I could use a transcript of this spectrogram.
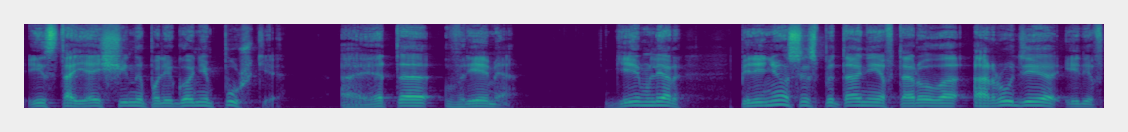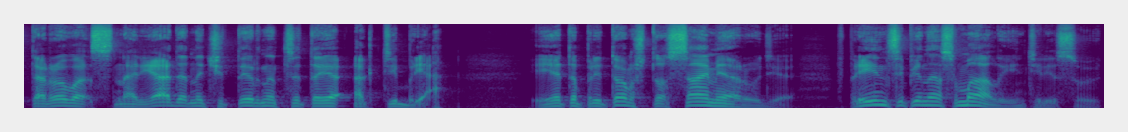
и стоящей на полигоне пушке. А это время. Гиммлер – перенес испытание второго орудия или второго снаряда на 14 октября. И это при том, что сами орудия в принципе нас мало интересуют.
